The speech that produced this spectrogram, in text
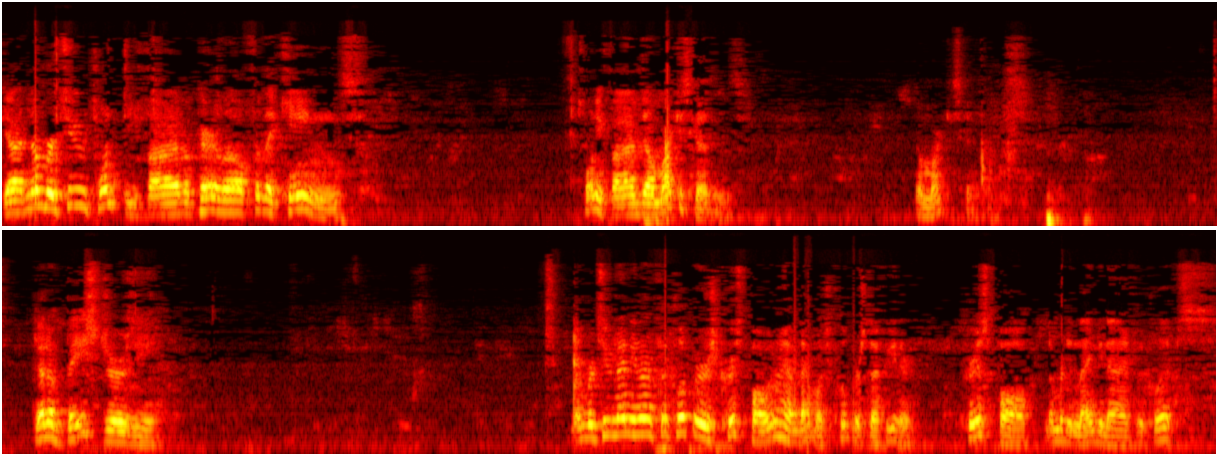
Got number 225, a parallel for the Kings. 25, DeMarcus Cousins. DeMarcus Cousins. Got a base jersey. Number 299 for the Clippers, Chris Paul. We don't have that much Clipper stuff either. Chris Paul, number to 99 for the Clips.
